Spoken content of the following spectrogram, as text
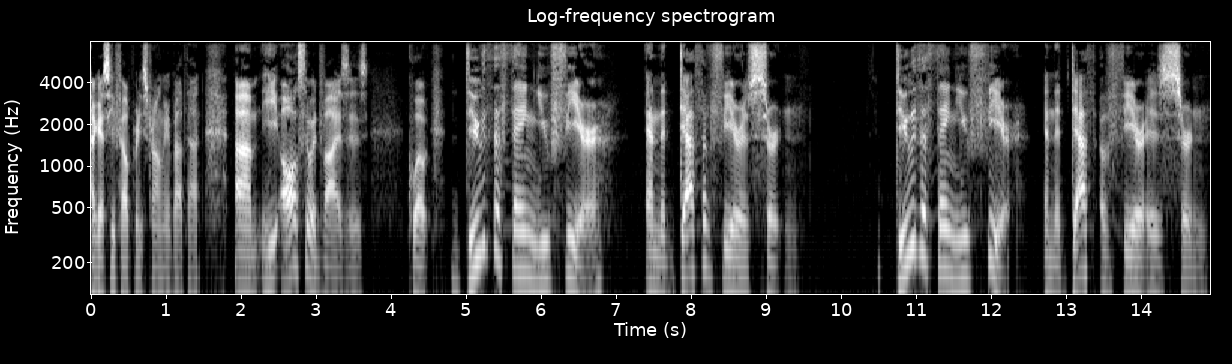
I guess he felt pretty strongly about that. Um, he also advises, quote, do the thing you fear, and the death of fear is certain. Do the thing you fear, and the death of fear is certain.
